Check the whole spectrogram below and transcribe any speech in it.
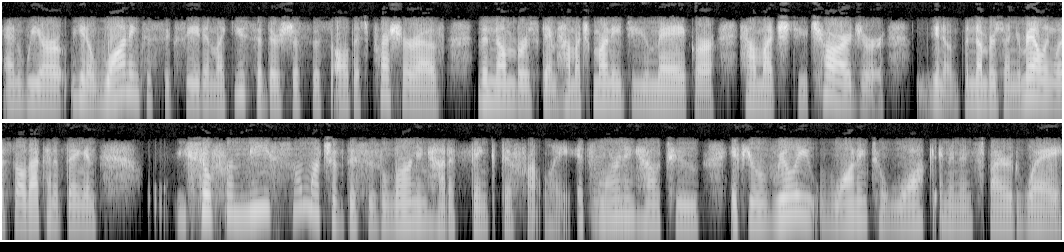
and we are you know wanting to succeed. And like you said there's just this all this pressure of the numbers game. How much money do you make or how much do you charge or you know the numbers on your mailing list all that kind of thing. And so for me so much of this is learning how to think differently it's mm-hmm. learning how to if you're really wanting to walk in an inspired way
